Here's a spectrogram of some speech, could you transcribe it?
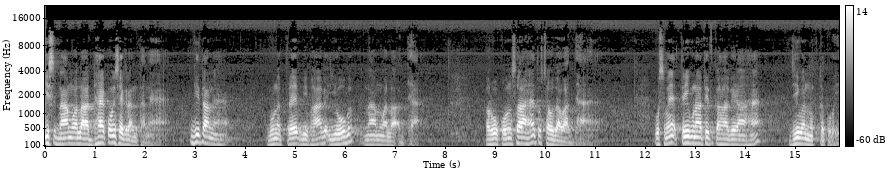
इस नाम वाला अध्याय कौन से ग्रंथ में है? गीता में है। गुणत्रय विभाग योग नाम वाला अध्याय। और वो कौन सा है? तो चौदहवा अध्याय है। उसमें त्रिगुणातीत कहा गया है, जीवन मुक्त को ही।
